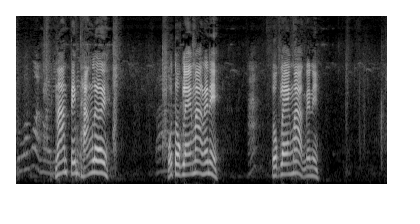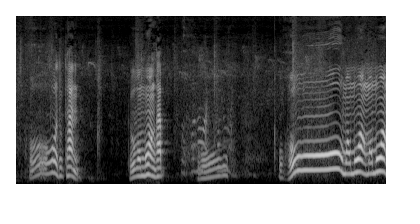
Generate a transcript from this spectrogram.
ดูมะม่วงหน่อยดิน้ำเต็มถังเลย โอ้ตกแรงมากเลยนี่ฮะตกแรงมากเลยนี่ โอ้ทุกท่าน ดูมะม่วงครับตกข้างนอกโอ้โอ้โหมะม่วงมะม่วง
